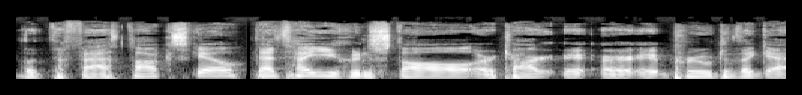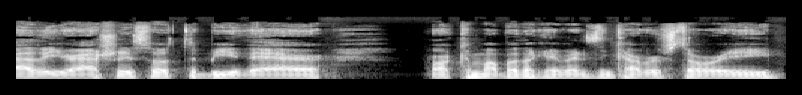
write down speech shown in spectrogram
the, the fast talk skill. That's how you can stall or target or prove to the guy that you're actually supposed to be there, or come up with a convincing cover story.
